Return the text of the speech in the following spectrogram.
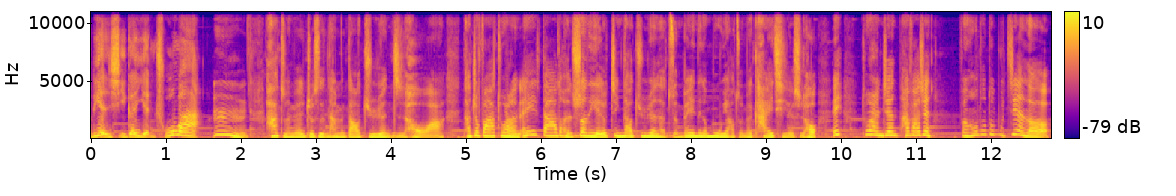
练习跟演出嘛。嗯，他准备就是他们到剧院之后啊，他就发突然哎、欸，大家都很顺利的就进到剧院了，准备那个幕要准备开启的时候，哎、欸，突然间他发现。粉红兔兔不见了，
